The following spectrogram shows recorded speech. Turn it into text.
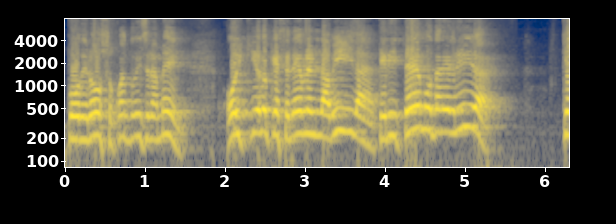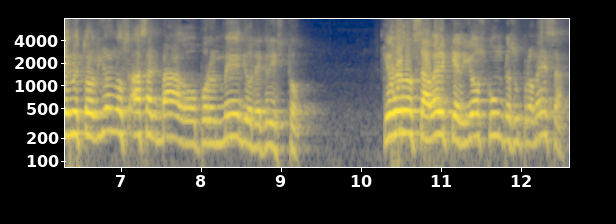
poderoso. ¿Cuánto dicen amén? Hoy quiero que celebren la vida, que gritemos de alegría, que nuestro Dios nos ha salvado por el medio de Cristo. Qué bueno saber que Dios cumple su promesa.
